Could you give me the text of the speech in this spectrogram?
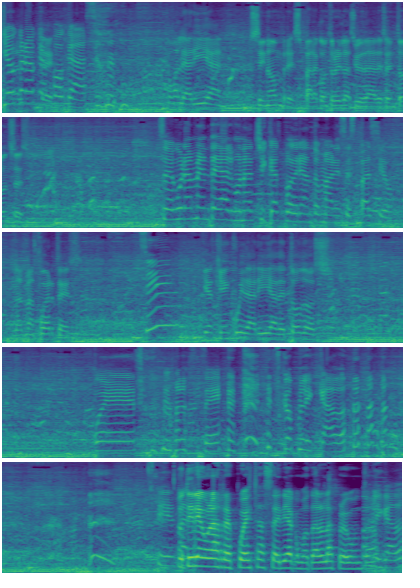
Yo creo que pocas. ¿Cómo le harían sin hombres para construir las ciudades entonces? Seguramente algunas chicas podrían tomar ese espacio. Las más fuertes. Sí, ¿Quién- ¿Quién cuidaría de todos? no lo sé, es complicado. Sí, No tienen una respuesta seria como tal a las preguntas. complicado.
